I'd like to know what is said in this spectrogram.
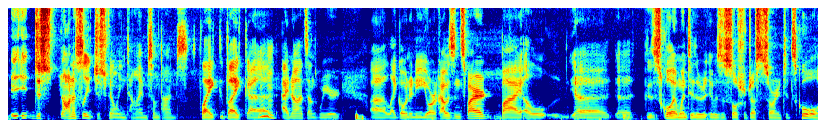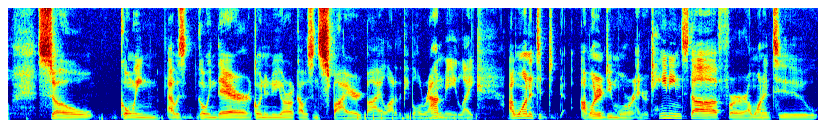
it, it just honestly just filling time sometimes Like like uh, I know it sounds weird. Uh, like going to New York, I was inspired by a uh, uh, the school I went to. It was a social justice oriented school, so going I was going there, going to New York. I was inspired by a lot of the people around me. Like I wanted to. d- I wanted to do more entertaining stuff, or I wanted to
